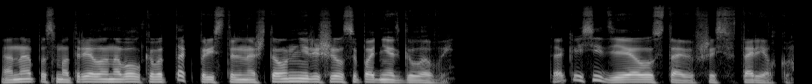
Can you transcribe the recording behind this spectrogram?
Она посмотрела на Волкова так пристально, что он не решился поднять головы. Так и сидел, уставившись в тарелку.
